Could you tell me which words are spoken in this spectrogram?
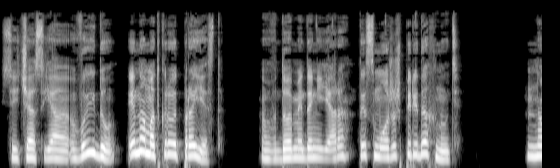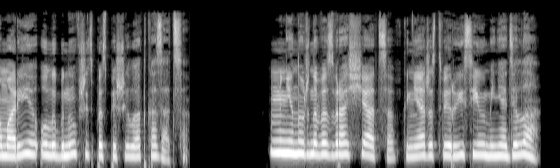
«Сейчас я выйду, и нам откроют проезд. В доме Данияра ты сможешь передохнуть». Но Мария, улыбнувшись, поспешила отказаться. «Мне нужно возвращаться, в княжестве Рыси у меня дела,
